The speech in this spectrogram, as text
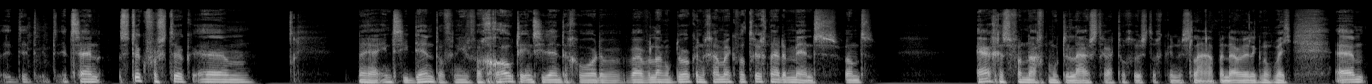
het, het, zijn stuk voor stuk... Um, nou ja, incidenten, of in ieder geval grote incidenten geworden... waar we lang op door kunnen gaan. Maar ik wil terug naar de mens. Want ergens vannacht moet de luisteraar toch rustig kunnen slapen. En daar wil ik nog met je... Um,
